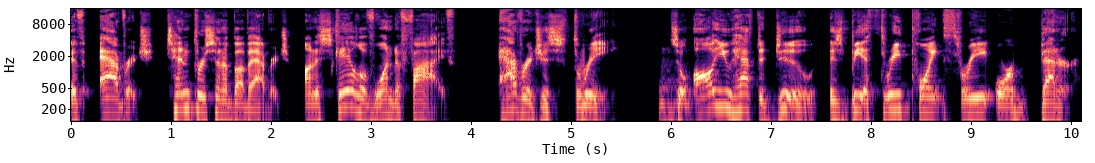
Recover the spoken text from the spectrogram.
If average, 10% above average, on a scale of one to five, average is three. Mm-hmm. So all you have to do is be a 3.3 or better.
